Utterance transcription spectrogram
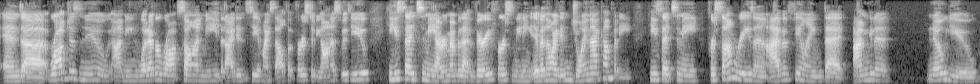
and, uh, Rob just knew, I mean, whatever Rob saw in me that I didn't see in myself at first, to be honest with you, he said to me, I remember that very first meeting, even though I didn't join that company, he said to me, for some reason, I have a feeling that I'm going to, know you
